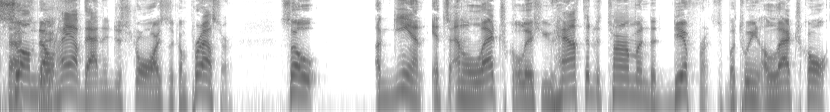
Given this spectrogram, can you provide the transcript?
Some don't switch. have that, and it destroys the compressor. So, again, it's an electrical issue. You have to determine the difference between electrical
